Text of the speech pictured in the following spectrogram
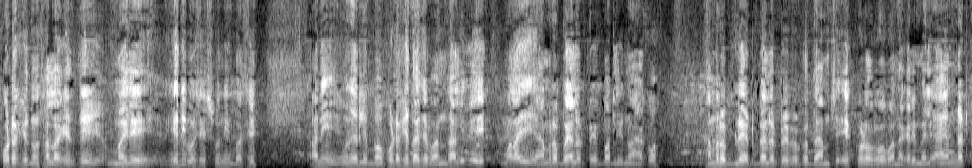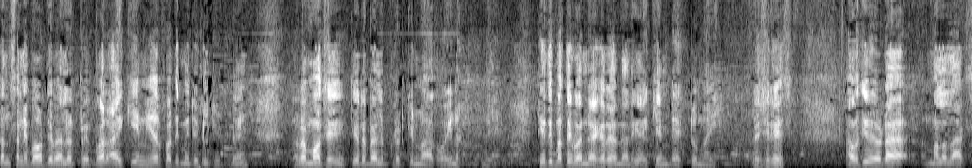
फोटो खिच्नु थाल्दाखेरि चाहिँ मैले हेरिबसेँ सुनिबसेँ अनि उनीहरूले फोटो खिच्दा चाहिँ भन्नु थाल्यो कि एक मलाई हाम्रो ब्यालेट पेपर लिनु आएको। हाम्रो ब्लेट ब्यालेट पेपरको दाम चाहिँ एक करोड हो भन्दाखेरि मैले I am not concern about the ballot paper I came here for the medical treatment र म चाहिँ तेरो ब्यालेट पेपर किन्नु आएको होइन मैले। त्यति मात्रै भनिराखेर अनि I came back to my residence अब त्यो एउटा मलाई लाग्छ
